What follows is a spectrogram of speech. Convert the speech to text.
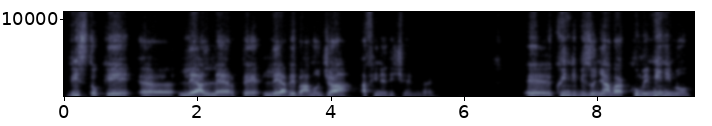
visto che eh, le allerte le avevamo già a fine dicembre. Eh, quindi bisognava come minimo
